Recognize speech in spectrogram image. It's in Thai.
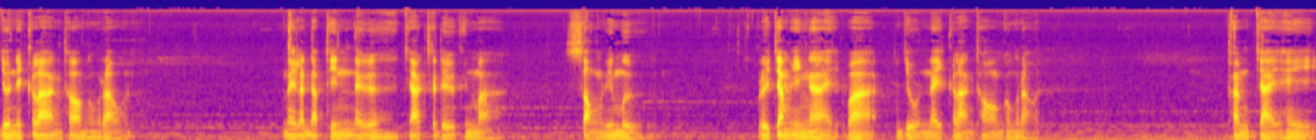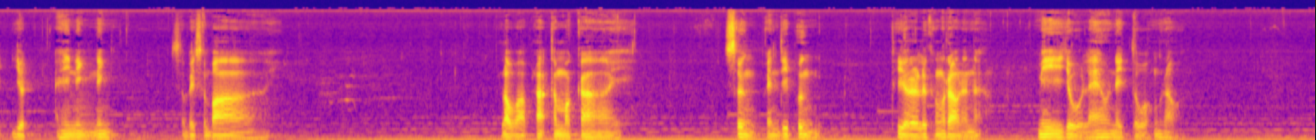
อยู่ในกลางท้องของเรา ในระดับที่เหนือจากสะดือขึ้นมา สองนิ้วมือ หรือจำง่ายๆว่าอยู่ในกลางท้องของเรา ทำใจให้หยุดให้นิ่งนิ่งสบายสบายเราว่าพระธรรมกาย ซึ่งเป็นที่พึ่งที่ระลึกของเรานั้นนะมีอยู่แล้วในตัวของเรา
